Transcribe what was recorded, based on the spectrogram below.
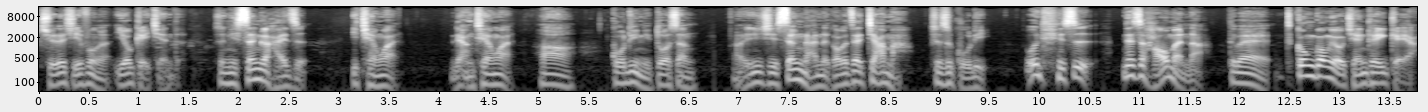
娶了媳妇呢有给钱的，说你生个孩子一千万、两千万啊、鼓励你多生。啊，尤其生男的，搞不再加码就是鼓励。问题是那是豪门呐、对不对？公公有钱可以给啊，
